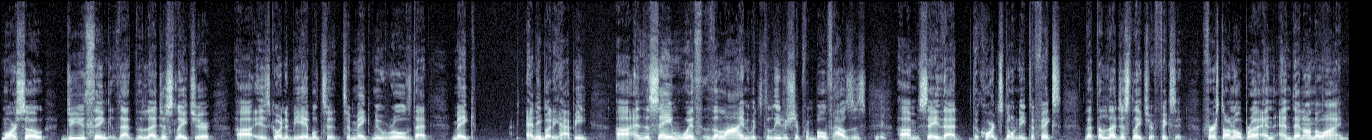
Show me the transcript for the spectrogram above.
more so, do you think that the legislature uh, is going to be able to to make new rules that make anybody happy? Uh, and the same with the line, which the leadership from both houses um, say that the courts don't need to fix. Let the legislature fix it. First on OPRA and, and then on the line.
